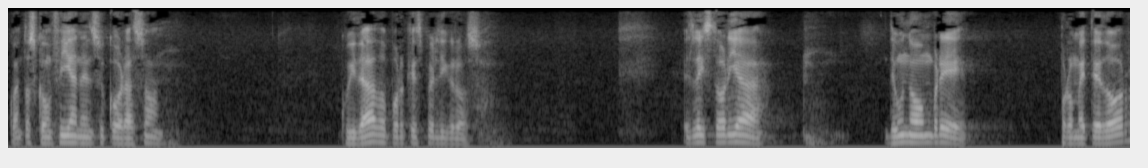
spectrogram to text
¿Cuántos confían en su corazón? Cuidado porque es peligroso. Es la historia de un hombre prometedor,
